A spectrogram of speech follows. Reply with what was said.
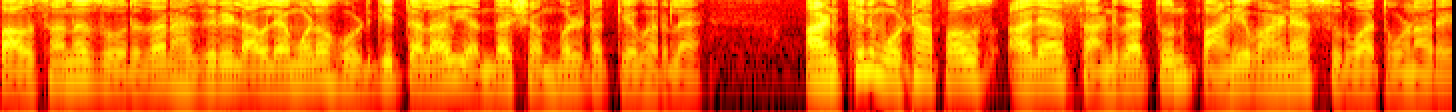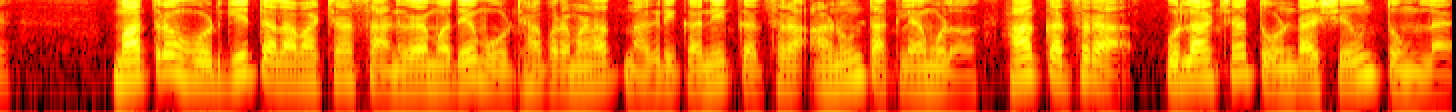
पावसानं जोरदार हजेरी लावल्यामुळं होडगी तलाव यंदा शंभर टक्के भरला आहे आणखीन मोठा पाऊस आल्यास सांडव्यातून पाणी वाहण्यास सुरुवात होणार आहे. मात्र होडगी तलावाच्या सांडव्यामध्ये मोठ्या प्रमाणात नागरिकांनी कचरा आणून टाकल्यामुळं हा कचरा पुलाच्या तोंडाशी येऊन तुंबलाय.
